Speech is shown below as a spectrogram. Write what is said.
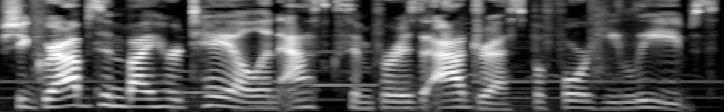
She grabs him by her tail and asks him for his address before he leaves.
